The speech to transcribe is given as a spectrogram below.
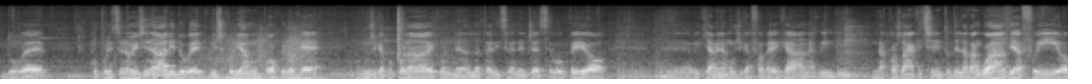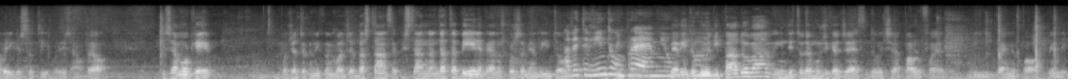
dove composizioni originali, dove mescoliamo un po' quello che è la musica popolare con la tradizione del jazz europeo, eh, richiami la musica afroamericana, quindi una cosa anche centro dell'avanguardia, free, robe di questo tipo, diciamo. Però diciamo che è un progetto che mi coinvolge abbastanza, quest'anno è andata bene, perché l'anno scorso abbiamo vinto, Avete vinto un premio. abbiamo vinto quello di Padova, indetto da musica jazz, dove c'era Paolo Freddi, il premio pop, quindi.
